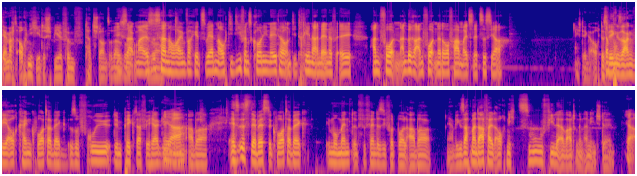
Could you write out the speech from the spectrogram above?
der macht auch nicht jedes Spiel fünf Touchdowns oder Ich so. sag mal, es Also- ist dann auch einfach, jetzt werden auch die Defense Coordinator und die Trainer an der NFL Antworten, andere Antworten darauf haben als letztes Jahr. Ich denke auch. Deswegen sagen wir auch keinen Quarterback so früh den Pick dafür hergeben. Ja. Aber es ist der beste Quarterback im Moment für Fantasy Football. Aber ja, wie gesagt, man darf halt auch nicht zu viele Erwartungen an ihn stellen. Ja,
